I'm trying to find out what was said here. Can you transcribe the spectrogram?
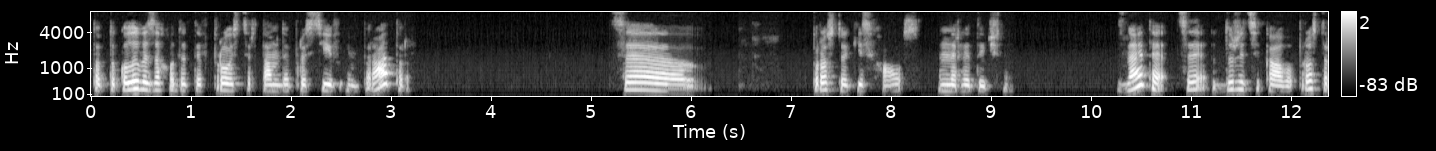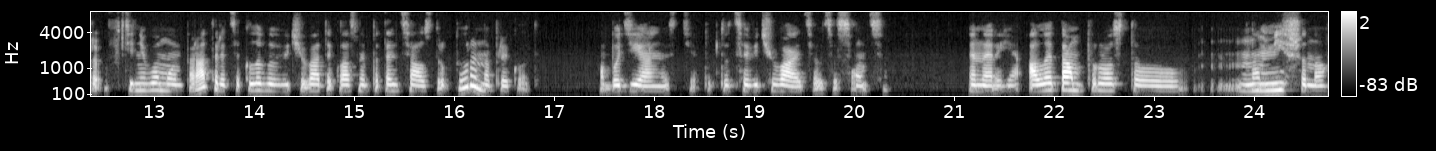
Тобто, коли ви заходите в простір там, де просів імператор, це просто якийсь хаос енергетичний. Знаєте, це дуже цікаво. Просто в тіньовому імператорі це коли ви відчуваєте класний потенціал структури, наприклад, або діяльності. Тобто це відчувається оце сонце, енергія. Але там просто намішано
